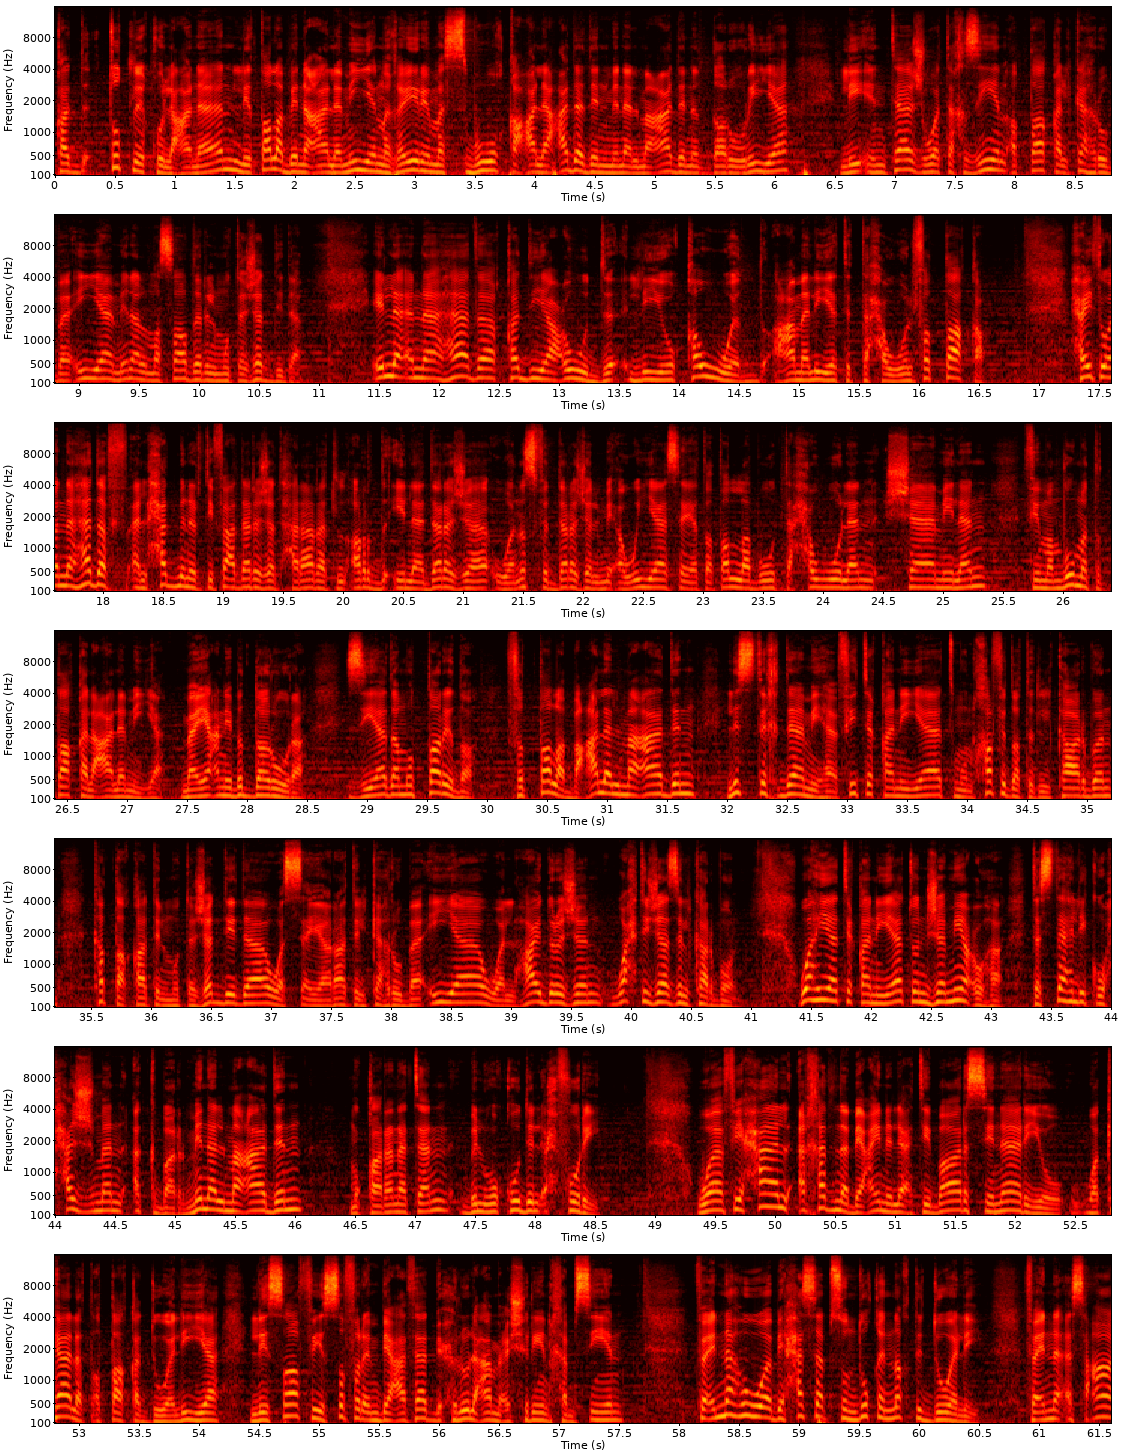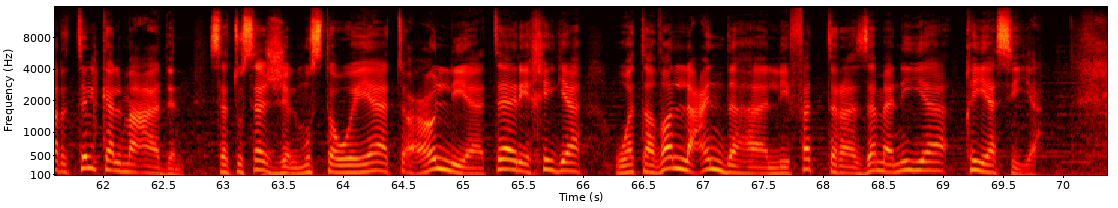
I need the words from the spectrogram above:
قد تطلق العنان لطلب عالمي غير مسبوق على عدد من المعادن الضرورية لإنتاج وتخزين الطاقة الكهربائية من المصادر المتجددة. إلا أن هذا قد يعود ليقوض عملية التحول في الطاقة. حيث أن هدف الحد من ارتفاع درجة حرارة الأرض إلى درجة ونصف الدرجة المئوية سيتطلب تحولا شاملا في منظومة الطاقة العالمية ما يعني بالضرورة زيادة مضطردة في الطلب على المعادن لاستخدامها في تقنيات منخفضة الكربون كالطاقات المتجددة والسيارات الكهربائية والهيدروجين واحتجاز الكربون. وهي تقنيات جميعها تستهلك حجما أكبر من المعادن مقارنة بالوقود الإحفوري. وفي حال أخذنا بعين الاعتبار سيناريو وكالة الطاقة الدولية لصافي صفر انبعاثات بحلول عام 2050 فإنه وبحسب صندوق النقد الدولي فإن أسعار تلك المعادن ستسجل مستويات عليا تاريخية وتظل عندها لفترة زمنية قياسية.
